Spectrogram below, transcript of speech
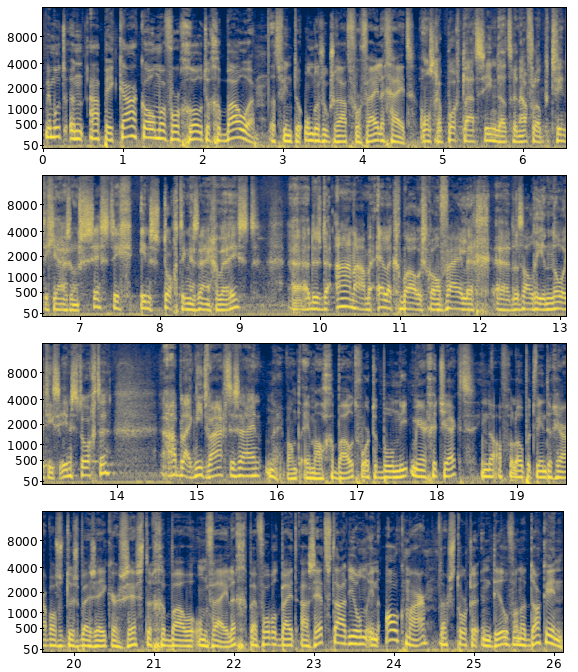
Er moet een APK komen voor grote gebouwen. Dat vindt de Onderzoeksraad voor Veiligheid. Ons rapport laat zien dat er in de afgelopen 20 jaar zo'n 60 instortingen zijn geweest. Uh, dus de aanname, elk gebouw is gewoon veilig, uh, er zal hier nooit iets instorten. Ja, blijkt niet waar te zijn. Nee, want eenmaal gebouwd wordt de boel niet meer gecheckt. In de afgelopen 20 jaar was het dus bij zeker 60 gebouwen onveilig. Bijvoorbeeld bij het AZ-stadion in Alkmaar. Daar stortte een deel van het dak in.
